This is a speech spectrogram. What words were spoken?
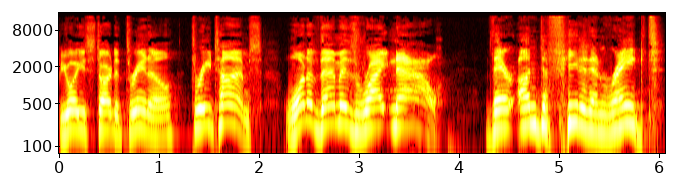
BYU started 3-0 three times. One of them is right now. They're undefeated and ranked.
